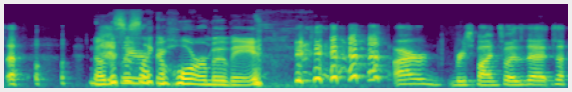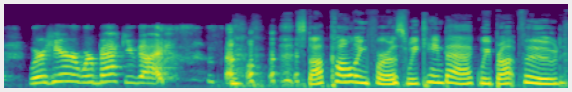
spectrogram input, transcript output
so no, this We is were like a horror movie. our response was that uh, we're here, we're back, you guys. so, Stop calling for us. We came back. We brought food.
